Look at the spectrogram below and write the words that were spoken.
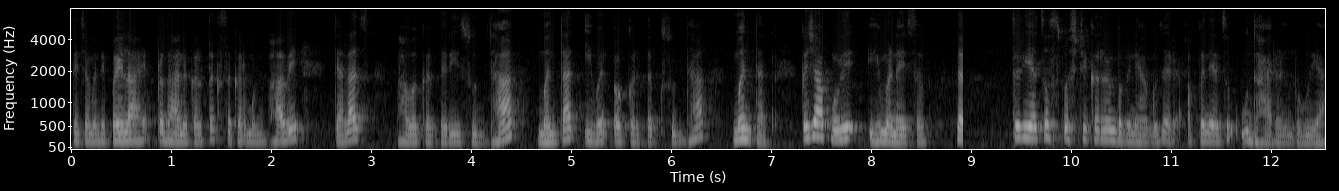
त्याच्यामध्ये पहिला आहे प्रधान कर्तक सकर्मक भावे. त्यालाच भावकर्तरीसुद्धा म्हणतात. इवन अकर्तकसुद्धा म्हणतात. कशामुळे हे म्हणायचं? तर तर याचं स्पष्टीकरण बघण्या अगोदर आपण याचं उदाहरण बघूया.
